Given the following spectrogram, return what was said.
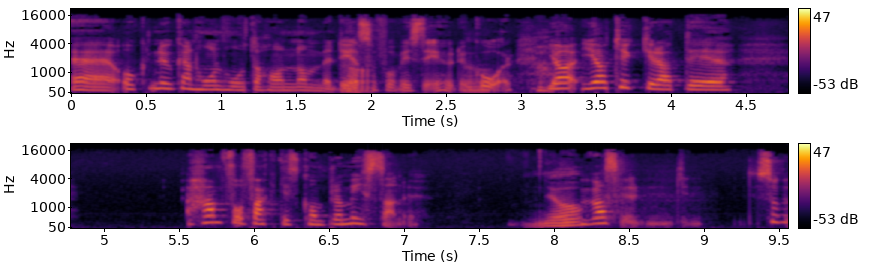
Eh, och nu kan hon hota honom med det så får vi se hur det går. Jag, jag tycker att det... Han får faktiskt kompromissa nu. Ja. Ska, så,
